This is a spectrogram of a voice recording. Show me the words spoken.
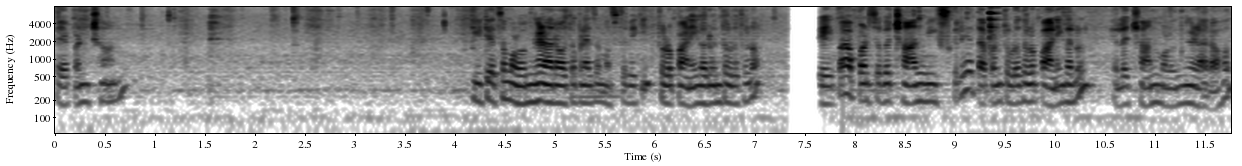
ते आपण छान. पीठ याचं मळून घेणार आहोत आपण याचं मस्तपैकी. थोडं पाणी घालून थोडं थोडं. ते पहा आपण सगळं छान मिक्स केले आता आपण थोडं थोडं पाणी घालून याला छान मळून घेणार आहोत.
